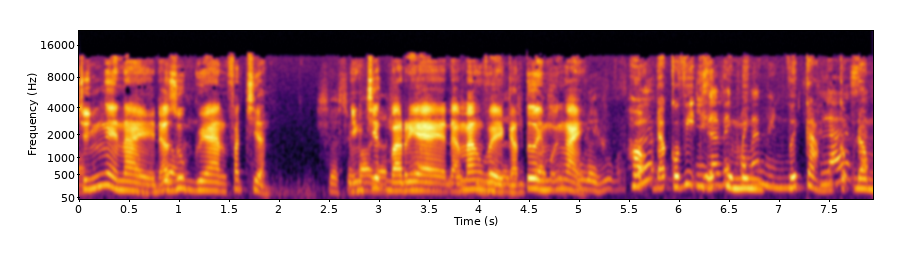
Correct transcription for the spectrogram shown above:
Chính nghề này đã giúp Guyane phát triển. Những chiếc barrier đã mang về cá tươi mỗi ngày. Họ đã có vị thế của mình với cả một cộng đồng.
